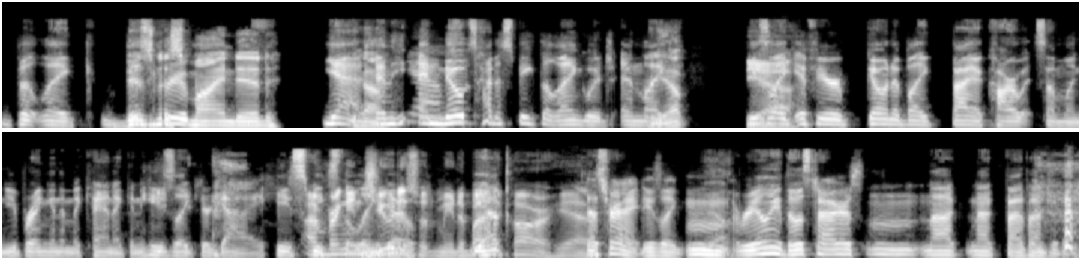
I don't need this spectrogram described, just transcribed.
but like this Business group- minded. Yeah, Yeah. and he, Yeah. and knows how to speak the language. And like, Yep. He's Yeah. like, if you're going to like buy a car with someone, you bring in a mechanic, and he's like your guy. He's I'm bringing the lingo. Judas with me to buy Yep. the car. Yeah. That's right. He's like, mm, Yeah. really? Those tires? Mm, knock, knock, five hundred.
